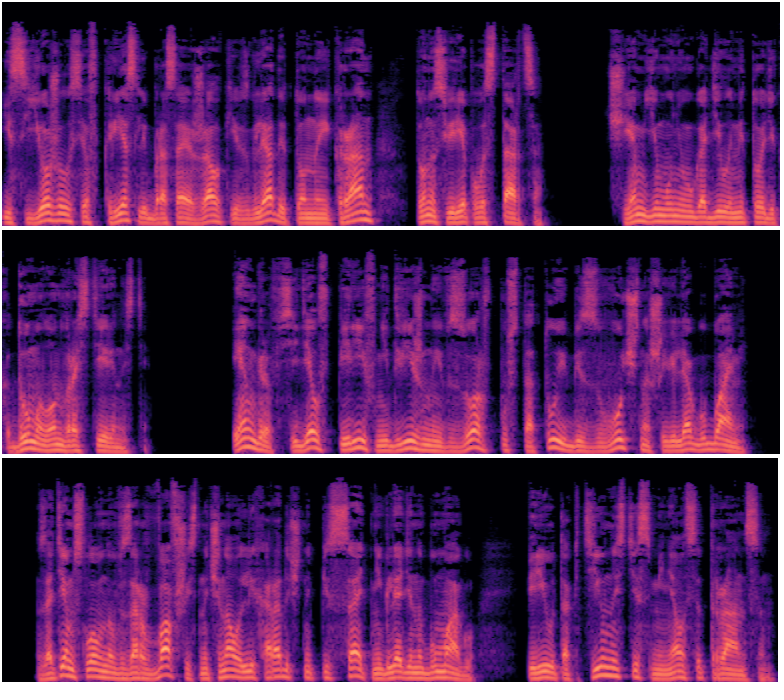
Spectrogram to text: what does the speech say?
и съежился в кресле, бросая жалкие взгляды то на экран, то на свирепого старца. Чем ему не угодила методика, думал он в растерянности. Энгров сидел вперив недвижный взор в пустоту и беззвучно шевеля губами. Затем, словно взорвавшись, начинал лихорадочно писать, не глядя на бумагу. Период активности сменялся трансом.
